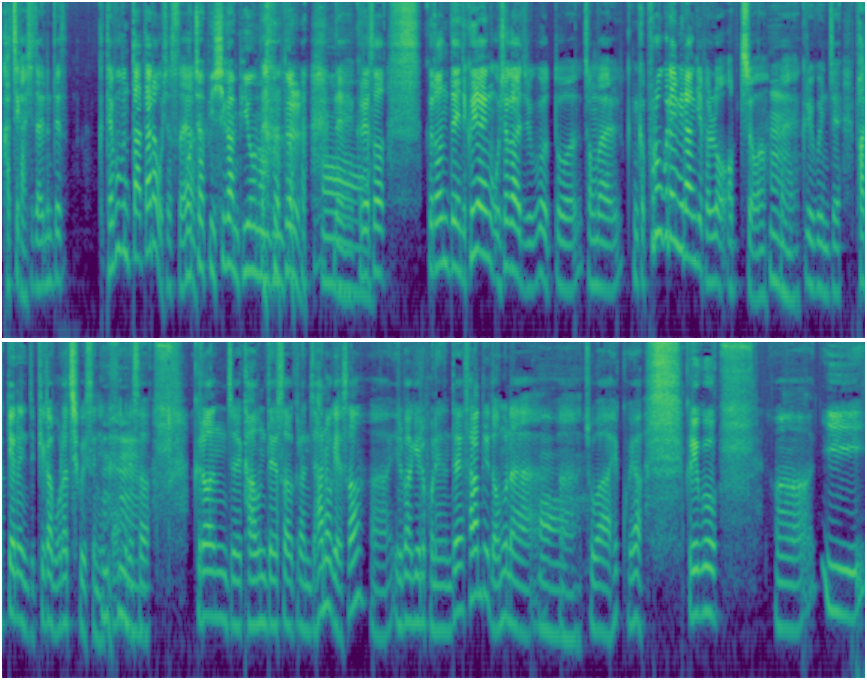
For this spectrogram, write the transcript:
같이 가시자 이런데 그 대부분 따, 따라오셨어요. 어차피 시간 비오는 분들. 어. 네, 그래서 그런데 이제 그 여행 오셔가지고 또 정말 그러니까 프로그램이라는 게 별로 없죠. 음. 네, 그리고 이제 밖에는 이제 비가 몰아치고 있으니까 음. 그래서 그런 이제 가운데서 그런 이제 한옥에서 어, 1박 2일을 보내는데 사람들이 너무나 어. 어, 좋아했고요. 그리고 어 이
